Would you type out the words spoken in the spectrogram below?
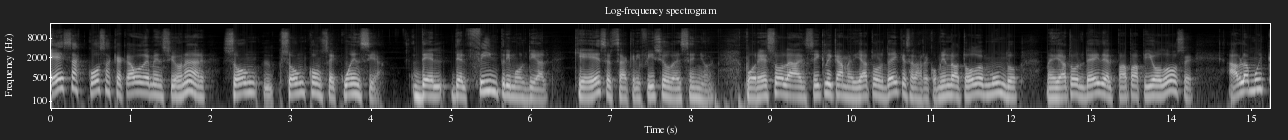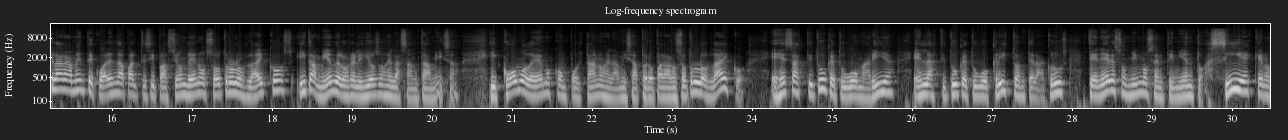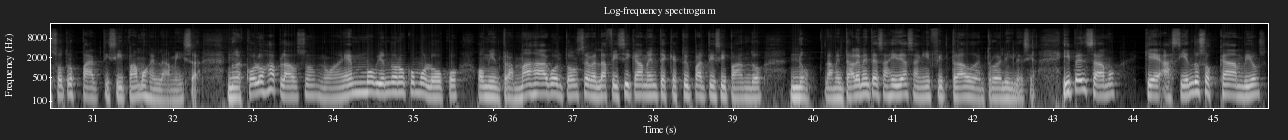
Esas cosas que acabo de mencionar son, son consecuencia del, del fin primordial, que es el sacrificio del Señor. Por eso la encíclica Mediator Dei, que se la recomiendo a todo el mundo, Mediator Dei del Papa Pío XII, habla muy claramente cuál es la participación de nosotros los laicos y también de los religiosos en la Santa Misa y cómo debemos comportarnos en la misa. Pero para nosotros los laicos es esa actitud que tuvo María, es la actitud que tuvo Cristo ante la cruz, tener esos mismos sentimientos. Así es que nosotros participamos en la misa. No es con los aplausos, no es moviéndonos como locos o mientras más hago entonces, ¿verdad? Físicamente es que estoy participando. No, lamentablemente esas ideas se han infiltrado dentro de la iglesia y pensamos que haciendo esos cambios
